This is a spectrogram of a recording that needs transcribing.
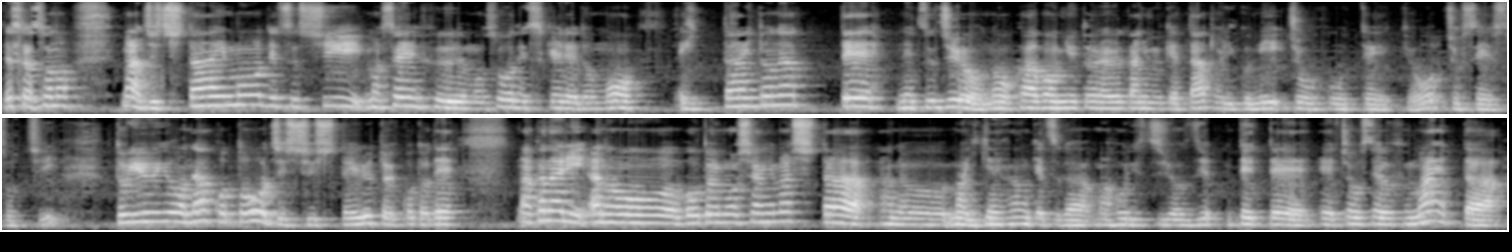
ですから、その、まあ、自治体もですし、まあ、政府もそうですけれども、一体となっで熱需要のカーボンニュートラル化に向けた取り組み、情報提供、助成措置というようなことを実施しているということで、まあ、かなりあの冒頭に申し上げましたあの、まあ、違憲判決が、まあ、法律上出て、え調整を踏まえた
